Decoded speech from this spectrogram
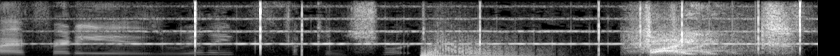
Why Freddy is really fucking short. Fight.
